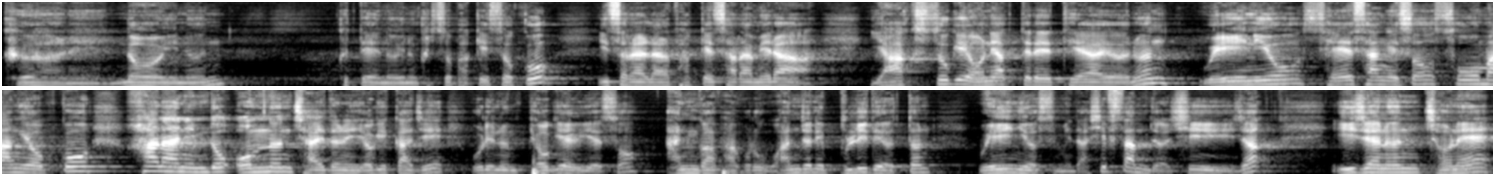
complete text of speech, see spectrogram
그 안에 너희는 그때 너희는 그리스도 밖에 있었고 이스라엘 나라 밖에 사람이라 약속의 언약들에 대하여는 외인이요 세상에서 소망이 없고 하나님도 없는 자들은 여기까지 우리는 벽에 의해서 안과 밖으로 완전히 분리되었던 외인이었습니다. 13절 시작. 이제는 전에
